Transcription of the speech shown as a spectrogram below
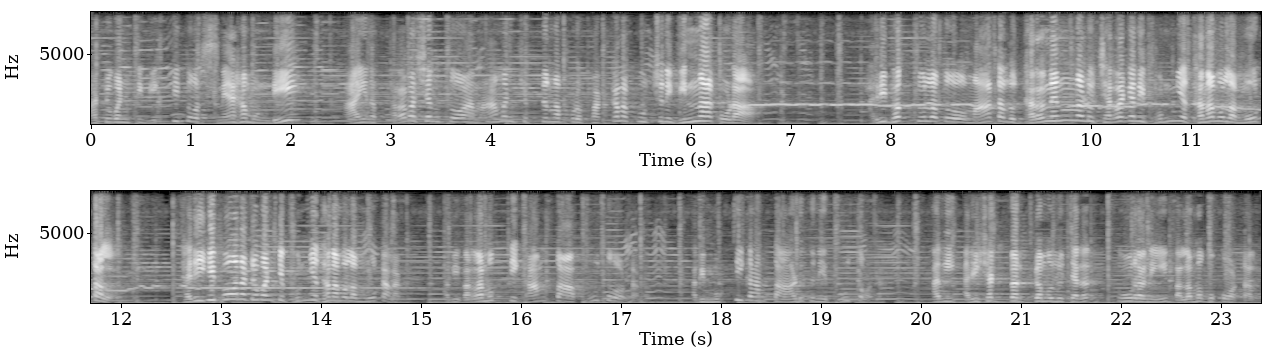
అటువంటి వ్యక్తితో స్నేహం ఉండి ఆయన పరవశంతో ఆ నామం చెప్తున్నప్పుడు పక్కన కూర్చుని విన్నా కూడా హరిభక్తులతో మాటలు ధరనెన్నడు చెరగని పుణ్యధనముల మూటలు తరిగిపోనటువంటి పుణ్యధనముల మూటలకు అవి వరముక్తి కాంత పూతోటలు. అవి ముక్తి కాంత ఆడుకునే పూతోట అవి అరిషడ్వర్గములు చెర ఊరని బలమగు కోటలు.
